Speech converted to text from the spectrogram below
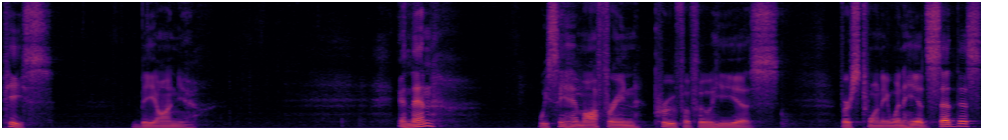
Peace be on you. And then we see him offering proof of who he is. Verse 20 When he had said this,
